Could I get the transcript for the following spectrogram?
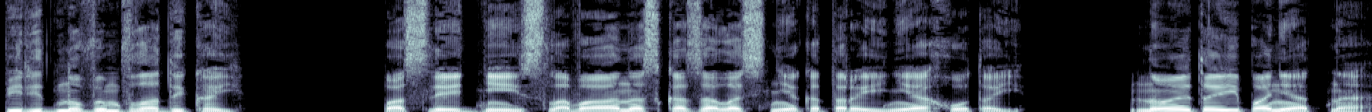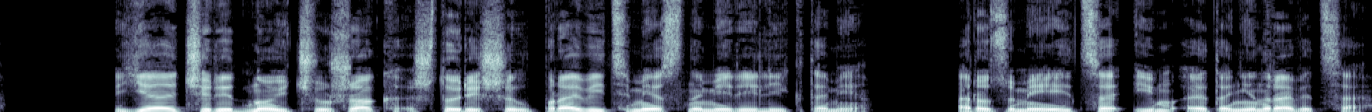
перед новым владыкой». Последние слова она сказала с некоторой неохотой. Но это и понятно. Я очередной чужак, что решил править местными реликтами. Разумеется, им это не нравится.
